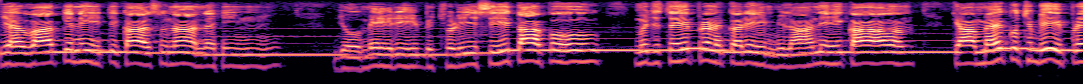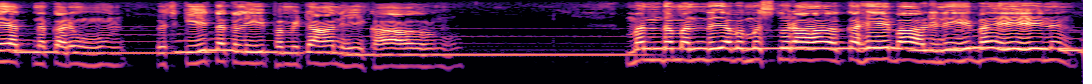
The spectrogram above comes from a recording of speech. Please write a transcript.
यह वाक्य नीति का सुना नहीं। जो मेरी बिछुड़ी सीता को मुझसे प्रण करे मिलाने का, क्या मैं कुछ भी प्रयत्न करूँ उसकी तकलीफ़ मिटाने का? मंद मंद अब मुस्कुरा, कहे बाल ने बहन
